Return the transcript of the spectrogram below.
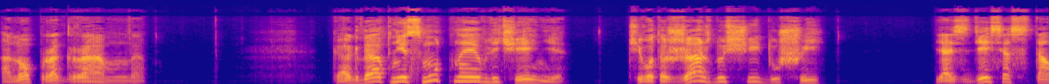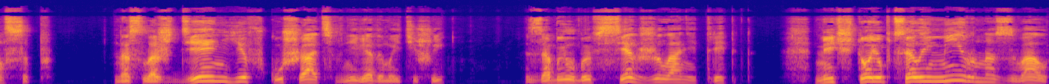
Оно программно. Когда б не смутное влечение чего-то жаждущей души, я здесь остался б, наслажденье вкушать в неведомой тиши. Забыл бы всех желаний трепет, мечтою б целый мир назвал,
